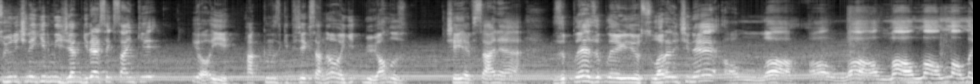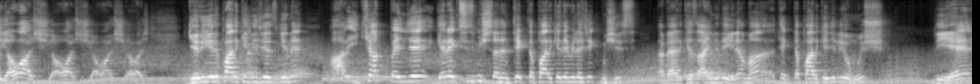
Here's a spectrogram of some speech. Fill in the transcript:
Suyun içine girmeyeceğim. Girersek sanki Yo iyi. Hakkımız gidecek sandım ama gitmiyor. Yalnız şey efsane ha. Zıplaya zıplaya gidiyor suların içine. Allah Allah Allah Allah Allah Allah yavaş yavaş yavaş yavaş. Geri geri park edeceğiz gene. Abi iki hak bence gereksizmiş zaten tek de park edebilecekmişiz. Tabi herkes aynı değil ama tek de park ediliyormuş diye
